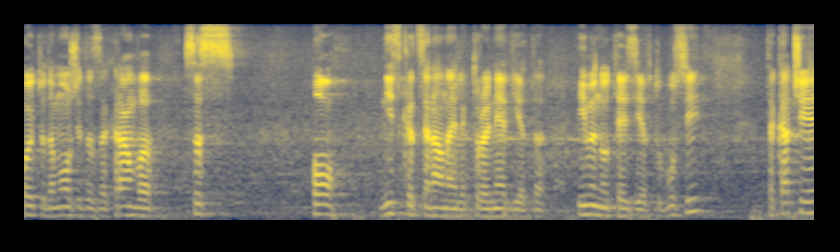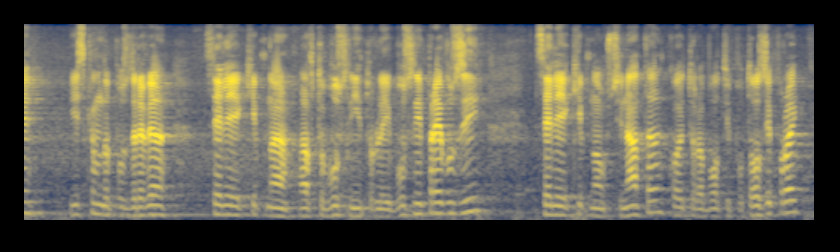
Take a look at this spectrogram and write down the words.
който да може да захранва с по-ниска цена на електроенергията именно тези автобуси. Така че искам да поздравя целият екип на автобусни и тролейбусни превози, целият екип на общината, който работи по този проект.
